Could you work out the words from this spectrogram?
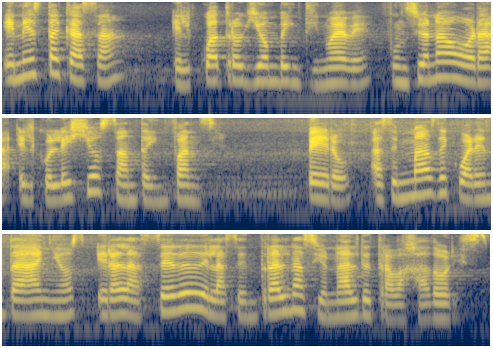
En esta casa, el 4-29, funciona ahora el Colegio Santa Infancia, pero hace más de 40 años era la sede de la Central Nacional de Trabajadores.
